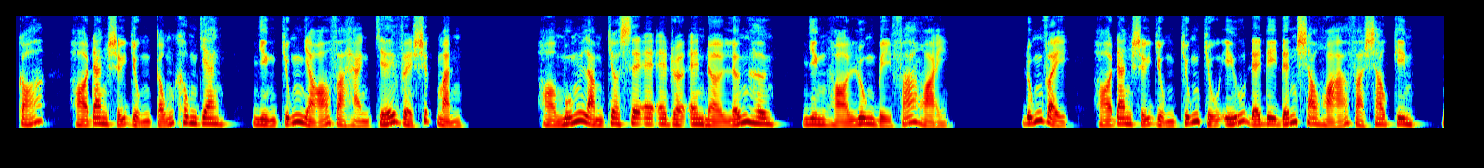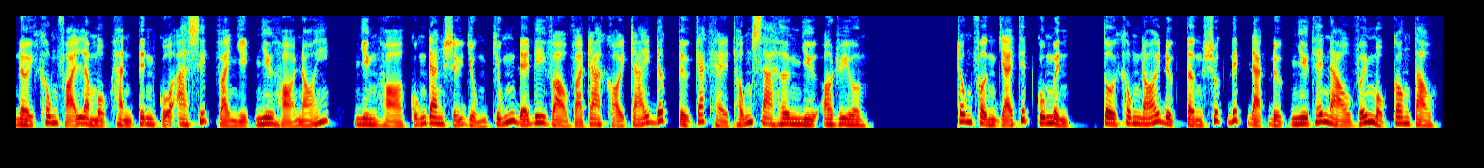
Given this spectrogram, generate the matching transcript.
Có, họ đang sử dụng cổng không gian, nhưng chúng nhỏ và hạn chế về sức mạnh. Họ muốn làm cho CERN lớn hơn, nhưng họ luôn bị phá hoại. Đúng vậy, họ đang sử dụng chúng chủ yếu để đi đến sao hỏa và sao kim, nơi không phải là một hành tinh của axit và nhiệt như họ nói, nhưng họ cũng đang sử dụng chúng để đi vào và ra khỏi trái đất từ các hệ thống xa hơn như Orion. Trong phần giải thích của mình, tôi không nói được tần suất đích đạt được như thế nào với một con tàu.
